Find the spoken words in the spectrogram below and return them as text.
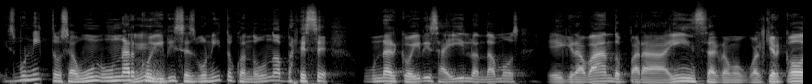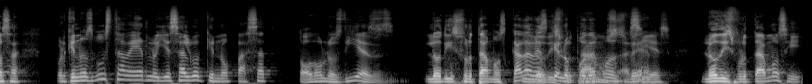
es bonito, o sea, un, un arco iris es bonito. Cuando uno aparece un arco iris ahí, lo andamos eh, grabando para Instagram o cualquier cosa, porque nos gusta verlo y es algo que no pasa todos los días. Lo disfrutamos cada vez que lo podemos ver. Así es. Lo disfrutamos y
